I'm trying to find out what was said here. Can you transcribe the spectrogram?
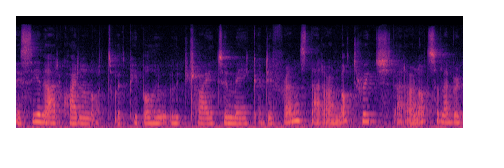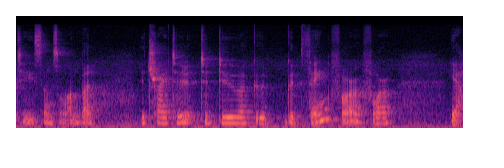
i see that quite a lot with people who, who try to make a difference that are not rich that are not celebrities and so on but they try to, to do a good good thing for for yeah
